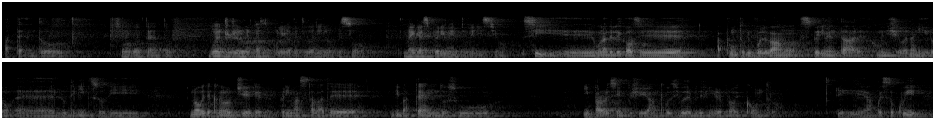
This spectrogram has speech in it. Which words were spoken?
attento. Sono contento. Vuoi aggiungere qualcosa su quello che ha detto Danilo? Questo mega esperimento fighissimo. Sì, una delle cose appunto che volevamo sperimentare, come diceva Danilo, è l'utilizzo di nuove tecnologie che prima stavate dibattendo su, in parole semplici anche così si potrebbe definire pro e contro. E a questo qui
